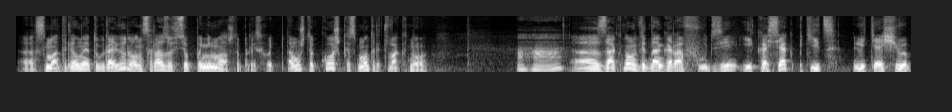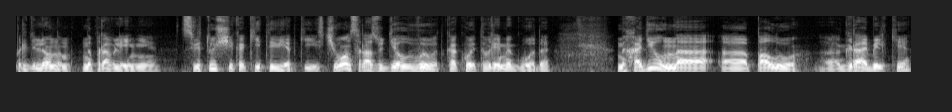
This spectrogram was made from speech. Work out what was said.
э, смотрел на эту гравюру, он сразу все понимал, что происходит. Потому что кошка смотрит в окно, Ага. Э, за окном видна гора Фудзи и косяк птиц, летящий в определенном направлении, цветущие какие-то ветки, из чего он сразу делал вывод какое-то время года, находил на э, полу э, грабельки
